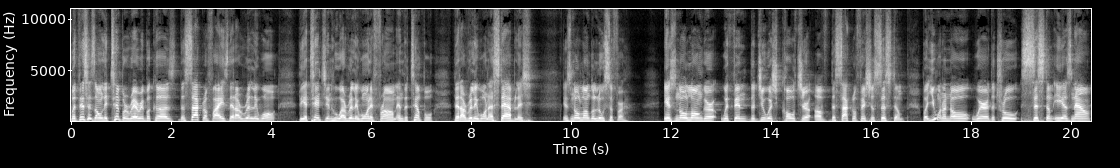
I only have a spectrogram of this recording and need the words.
But this is only temporary because the sacrifice that I really want, the attention who I really want it from, and the temple that I really want to establish is no longer Lucifer. It's no longer within the Jewish culture of the sacrificial system. But you want to know where the true system is now?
